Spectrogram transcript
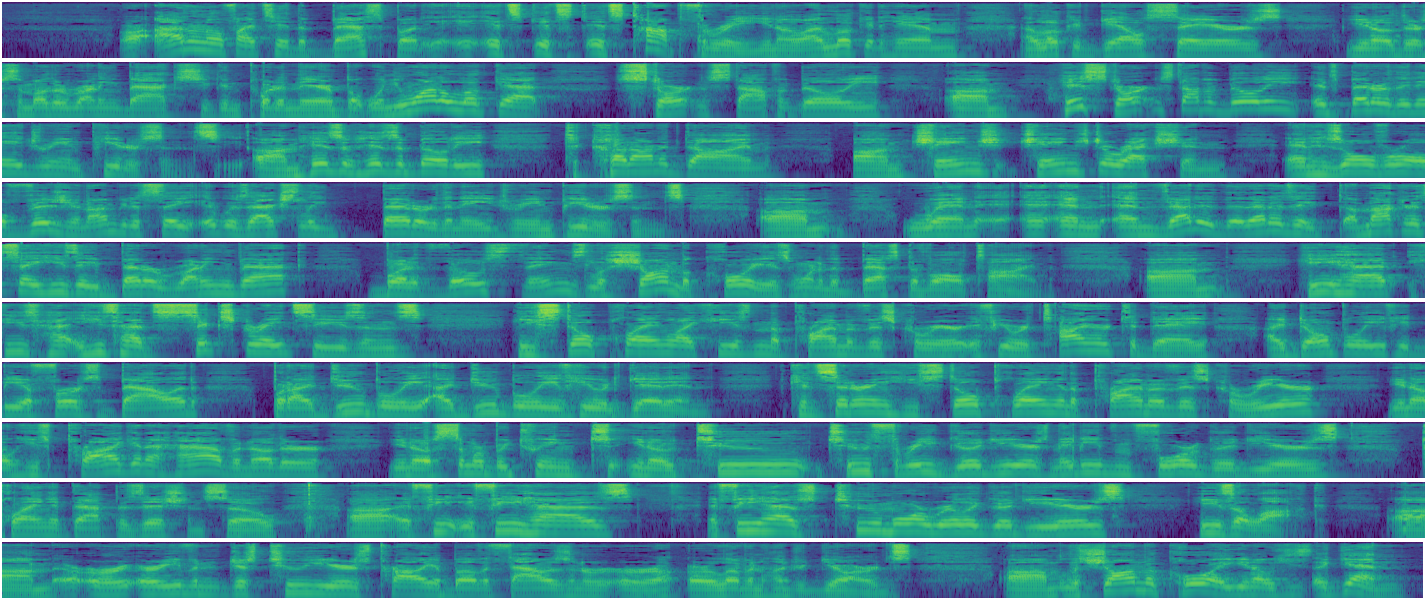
or I don't know if I'd say the best, but it's it's it's top three. You know, I look at him, I look at Gale Sayers. You know, there's some other running backs you can put in there, but when you want to look at start and stop ability, um, his start and stop ability, it's better than Adrian Peterson's. Um, his his ability to cut on a dime, um, change change direction, and his overall vision. I'm going to say it was actually better than Adrian Peterson's. Um, when and and that is that is a. I'm not going to say he's a better running back, but those things, LeSean McCoy is one of the best of all time. Um, he had he's had he's had six great seasons. He's still playing like he's in the prime of his career. If he retired today, I don't believe he'd be a first ballot, but I do believe I do believe he would get in considering he's still playing in the prime of his career. You know, he's probably going to have another, you know, somewhere between, two, you know, two, two, three good years, maybe even four good years playing at that position. So, uh, if he, if he has, if he has two more really good years, he's a lock. Um, or, or even just two years, probably above a thousand or, or, or 1100 yards. Um, LeSean McCoy, you know, he's again,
